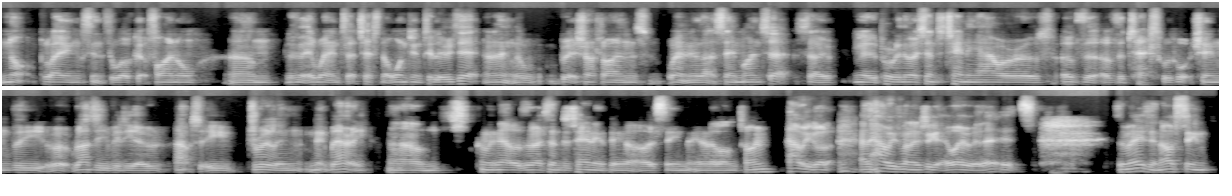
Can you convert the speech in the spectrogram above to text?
not playing since the World Cup final. Um, I think they went into that test not wanting to lose it, and I think the British Irish Lions went into that same mindset. So, you know, probably the most entertaining hour of, of the of the test was watching the uh, Rassie video, absolutely drilling Nic Berry. Um, I think that was the most entertaining thing that I've seen in a long time. How he got and how he's managed to get away with it, it's it's amazing. I've seen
